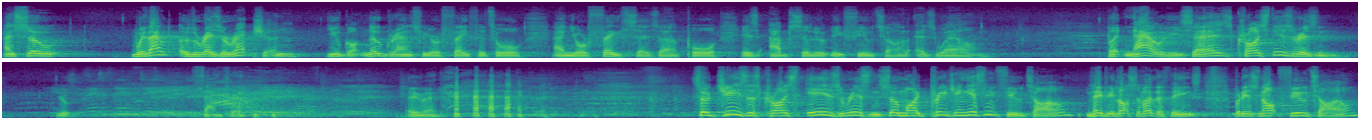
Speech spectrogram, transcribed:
And so, without the resurrection, you've got no grounds for your faith at all. And your faith, says uh, Paul, is absolutely futile as well. But now, he says, Christ is risen. Thank you. Amen. so Jesus Christ is risen. So my preaching isn't futile. Maybe lots of other things, but it's not futile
